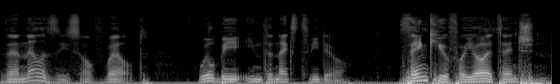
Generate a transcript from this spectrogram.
The analysis of weld will be in the next video. Thank you for your attention.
